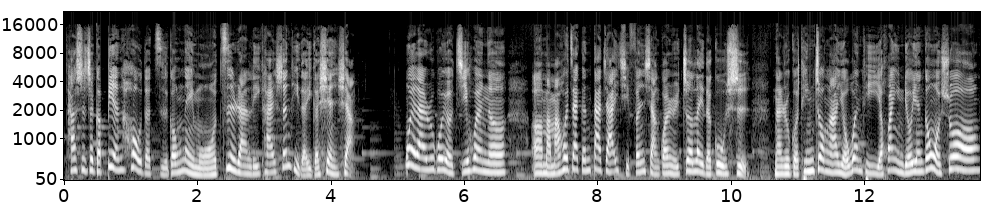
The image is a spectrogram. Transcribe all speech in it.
它是这个变厚的子宫内膜自然离开身体的一个现象。未来如果有机会呢，呃，妈妈会再跟大家一起分享关于这类的故事。那如果听众啊有问题，也欢迎留言跟我说哦。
